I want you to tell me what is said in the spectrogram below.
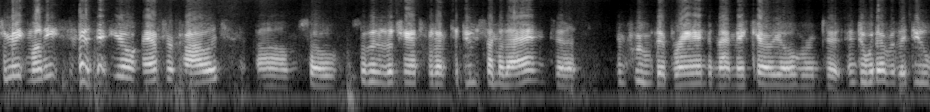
to make money, you know, after college. Um, so, so there's a chance for them to do some of that to improve their brand, and that may carry over into into whatever they do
